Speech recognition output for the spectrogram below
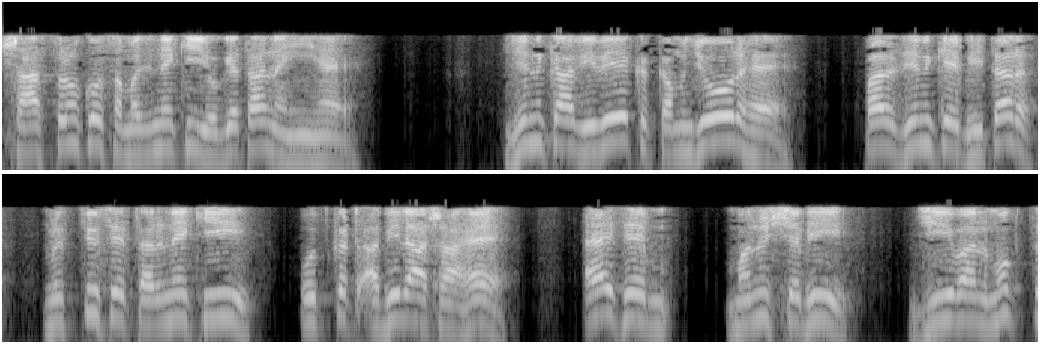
शास्त्रों को समझने की योग्यता नहीं है, जिनका विवेक कमज़ोर है, पर जिनके भीतर मृत्यु से तरने की उत्कट अभिलाषा है। ऐसे मनुष्य भी जीवन मुक्त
